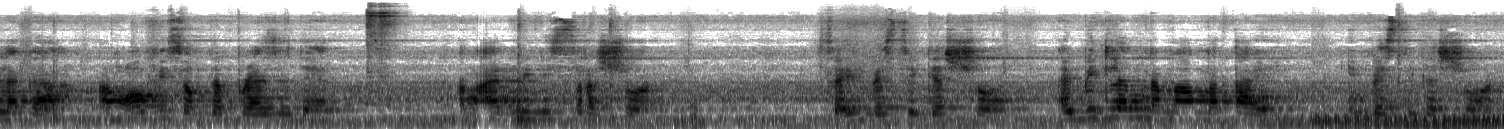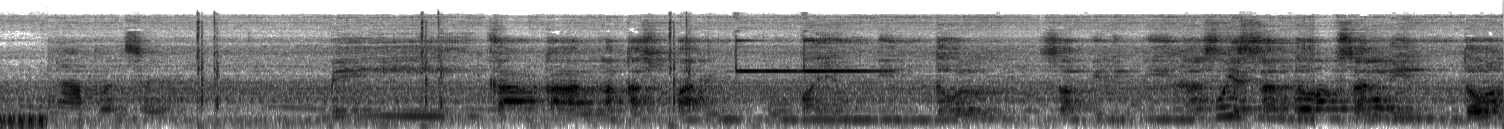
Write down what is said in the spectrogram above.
talaga ang Office of the President, ang administrasyon sa investigasyon, ay biglang namamatay investigasyon. Nga po, sir. May kakalakas pa rin po ba yung lindol sa Pilipinas? Uy, Kesa doon sa lindol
